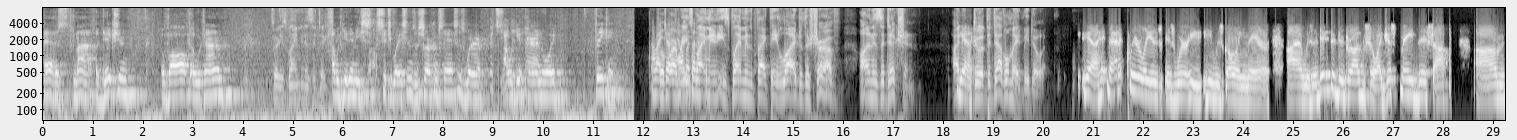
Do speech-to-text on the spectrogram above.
As my addiction evolved over time. So he's blaming his addiction. I would get in these situations or circumstances where I would get paranoid thinking. All right, so Judge, Barbara, he's blaming, he's blaming the fact that he lied to the sheriff on his addiction. I yes. didn't do it. The devil made me do it. Yeah, that clearly is, is where he, he was going there. I was addicted to drugs, so I just made this up. Um,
